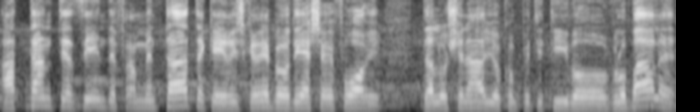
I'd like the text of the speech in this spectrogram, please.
a tante aziende frammentate che rischierebbero di essere fuori dallo scenario competitivo globale,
